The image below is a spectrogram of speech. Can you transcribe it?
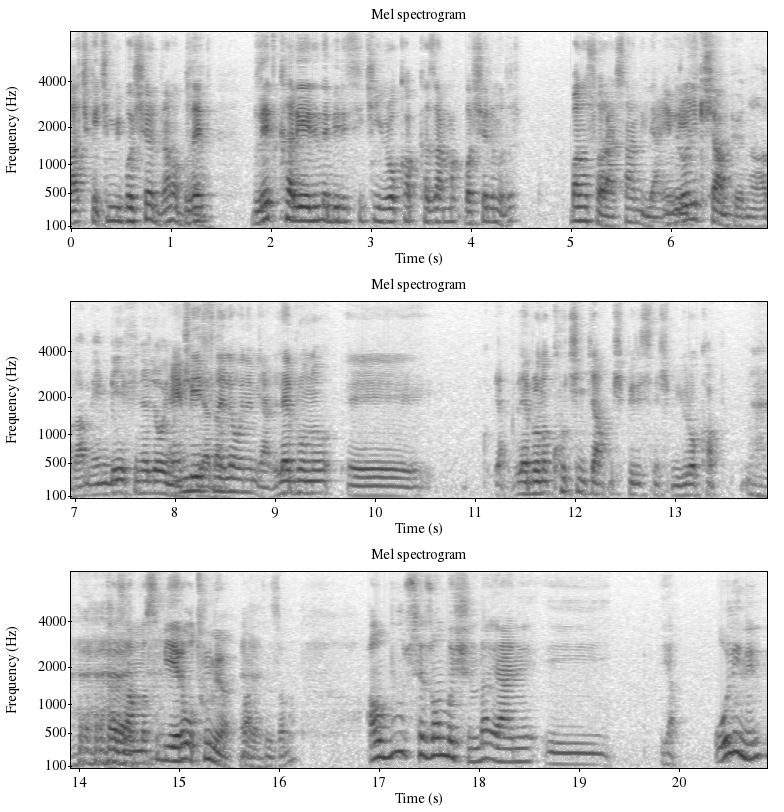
Daçka için bir başarıdır ama Bled, Bled kariyerinde birisi için Euro Cup kazanmak başarı mıdır? Bana sorarsan değil yani. NBA Euroleague şampiyonu adam. NBA finali oynamış NBA bir adam. finali oynayayım yani LeBron'u e, yani LeBron'a coaching yapmış birisinin şimdi Euro Cup kazanması bir yere oturmuyor Evet. baktığın zaman. Ama bu sezon başında yani e, Oli'nin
